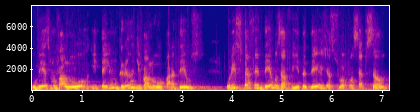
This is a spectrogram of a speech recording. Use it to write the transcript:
o mesmo valor e tem um grande valor para Deus. Por isso defendemos a vida desde a sua concepção.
